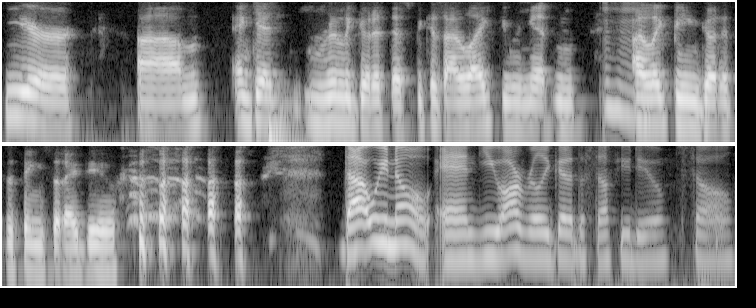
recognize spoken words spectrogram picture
here um, and get really good at this because I like doing it and mm-hmm. I like being good at the things that I do. that we know, and you are really good at the stuff you do. So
